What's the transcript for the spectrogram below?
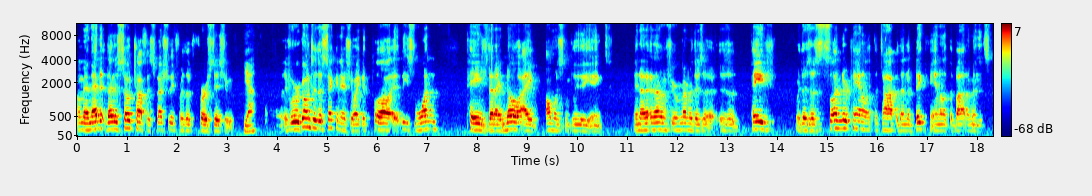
Oh man, that that is so tough, especially for the first issue. Yeah. If we were going to the second issue, I could pull out at least one page that I know I almost completely inked. And I, I don't know if you remember, there's a there's a page where there's a slender panel at the top and then a big panel at the bottom, and it's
